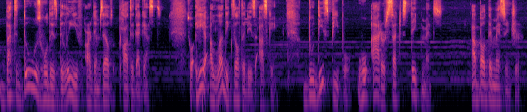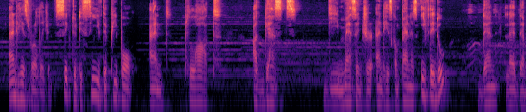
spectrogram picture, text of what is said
but those who disbelieve are themselves plotted against so here allah the exalted is asking do these people who utter such statements about the messenger and his religion seek to deceive the people and plot against the messenger and his companions? If they do then let them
